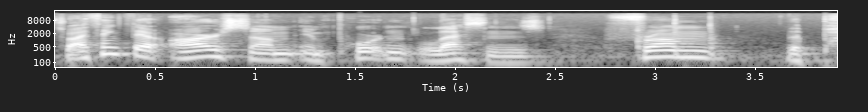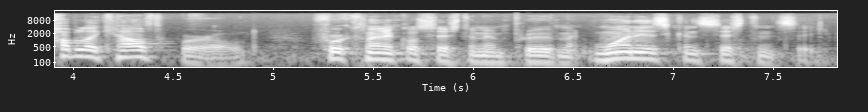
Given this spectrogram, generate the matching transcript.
So I think there are some important lessons from the public health world for clinical system improvement. One is consistency.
